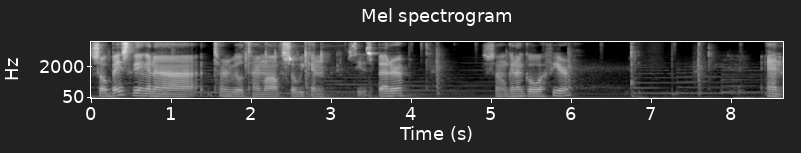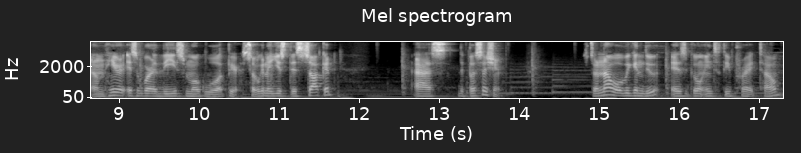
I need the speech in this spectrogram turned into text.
so basically I'm gonna turn real time off so we can see this better so I'm gonna go up here and on here is where the smoke will appear. So we're gonna use this socket as the position. So now what we can do is go into the projectile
